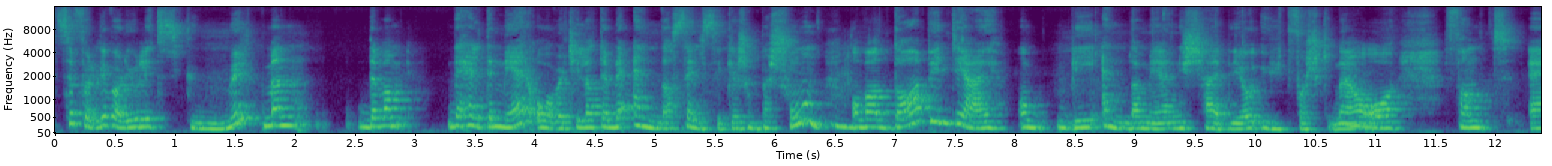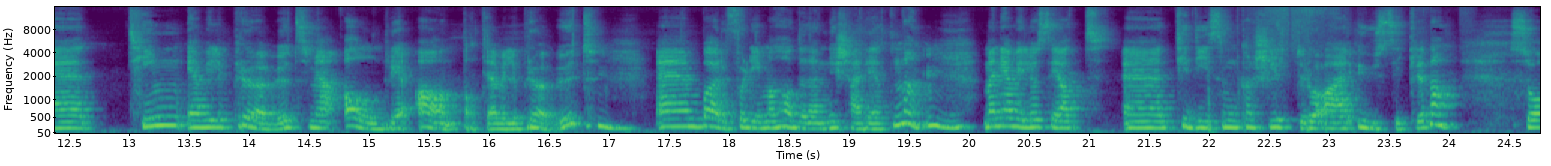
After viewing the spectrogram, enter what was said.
Selvfølgelig var det jo litt skummelt, men det, var, det helte mer over til at jeg ble enda selvsikker som person. Og da begynte jeg å bli enda mer nysgjerrig og utforskende og fant eh, ting jeg ville prøve ut som jeg aldri ante at jeg ville prøve ut. Eh, bare fordi man hadde den nysgjerrigheten. Da. Men jeg vil jo si at eh, til de som kanskje lytter og er usikre, da, så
